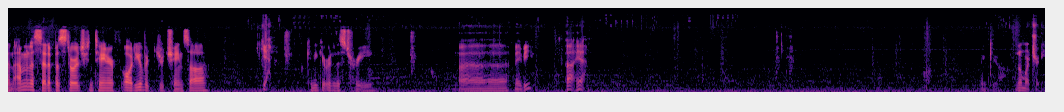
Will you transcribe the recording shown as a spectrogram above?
Then I'm gonna set up a storage container. Oh, do you have a, your chainsaw? Yeah. Can you get rid of this tree? Uh, maybe? Ah, yeah. Thank you. No more tree.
